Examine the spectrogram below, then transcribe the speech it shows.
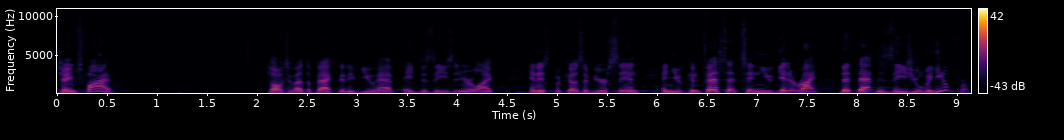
James 5 talks about the fact that if you have a disease in your life and it's because of your sin and you confess that sin you get it right, that that disease you'll be healed from.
